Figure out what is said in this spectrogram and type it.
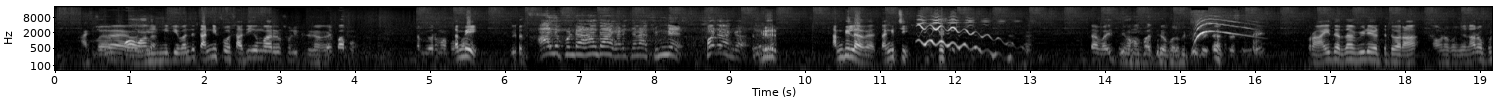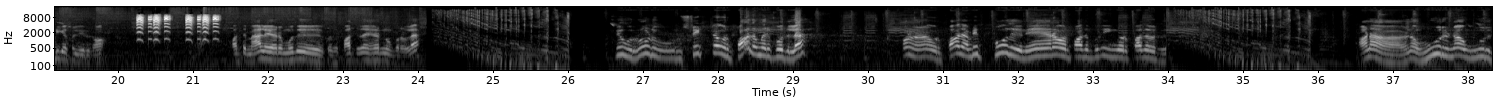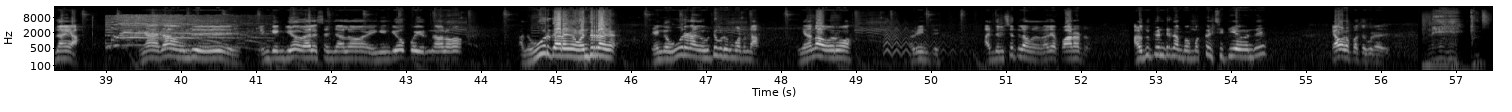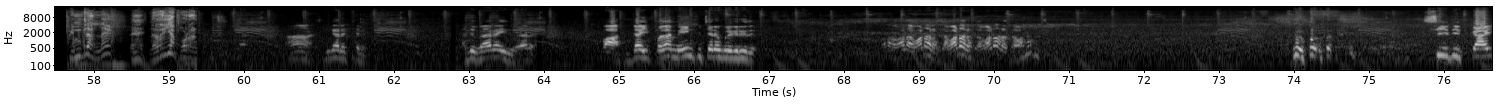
இன்னைக்கு வந்து தண்ணி ஃபோர்ஸ் அதிகமா இருக்குன்னு சொல்லிட்டு இருக்காங்க. பார்ப்போம். தம்பி வருமா தம்பி ஆளு புண்டை நான் தான் கிடைச்சனா சின்ன. போட்டாங்க. தம்பில அவ தங்கச்சி. வைத்தியம் பார்த்துட்டு போல விட்டு. அப்புறம் ஐதர் தான் வீடியோ எடுத்துட்டு வரான். அவனை கொஞ்சம் நேரம் பிடிக்க சொல்லியிருக்கோம். பார்த்து மேலே ஏறும்போது கொஞ்சம் பார்த்து தான் ஏறணும் போறல ஒரு ரோடு ஒரு ஸ்ட்ரெயிட்டா ஒரு பாதை மாதிரி போகுதுல்ல? ஒரு பாதை அப்படியே போகுது. நேரா ஒரு பாதை போகுது இங்க ஒரு பாதை வருது. ஆனா என்ன ஊருன்னா ஊரு தான்யா என்னதான் வந்து எங்கெங்கேயோ வேலை செஞ்சாலும் எங்கெங்கேயோ போய் இருந்தாலும் அந்த ஊருக்காரங்க வந்துடுறாங்க. எங்க ஊரை நாங்க விட்டு கொடுக்க மாட்டோம்டா. இங்க வருவோம் அப்படின்ட்டு. அந்த விஷயத்துல அவங்க நிறைய பாராட்டணும். அதுக்குன்ட்டு நம்ம மக்கள் சிட்டியை வந்து கேவலப்படுத்தக்கூடாது. நிறைய போறான் ஆ சிங்காரச்சல் அது வேற இது வேற. பா இதான் இப்போதான் மெயின் பிக்சரே உங்களுக்கு இருக்குது. வாடா வாடா ரசா வாடா ரசா வாடா ரசா வாடா. See this guy?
